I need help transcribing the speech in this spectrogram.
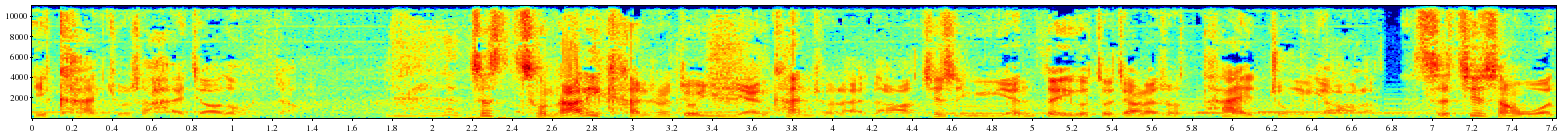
一看就是海娇的文章。”这 从哪里看出来？就语言看出来的啊！其实语言对一个作家来说太重要了。实际上，我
